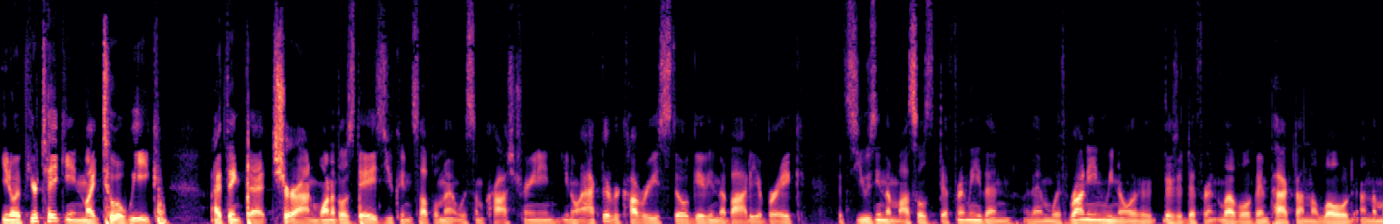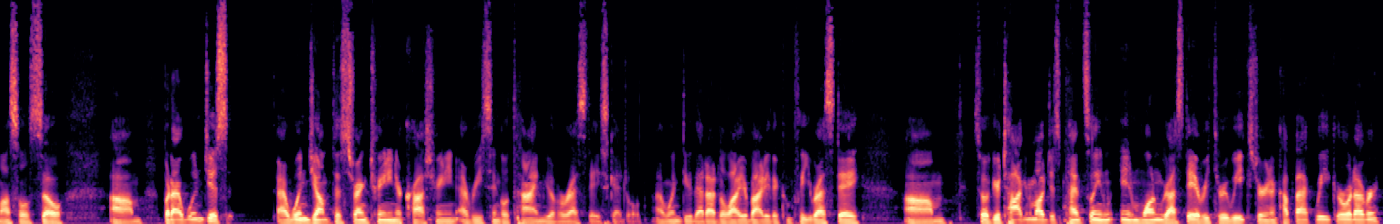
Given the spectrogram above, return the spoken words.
you know, if you're taking like two a week, I think that sure, on one of those days, you can supplement with some cross training. You know, active recovery is still giving the body a break. It's using the muscles differently than than with running. We know there's a different level of impact on the load on the muscles. So, um, but I wouldn't just I wouldn't jump to strength training or cross training every single time you have a rest day scheduled. I wouldn't do that. I'd allow your body the complete rest day. Um, so if you're talking about just penciling in one rest day every three weeks during a cutback week or whatever,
